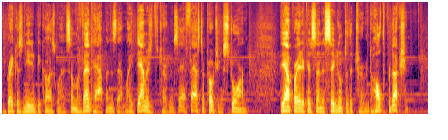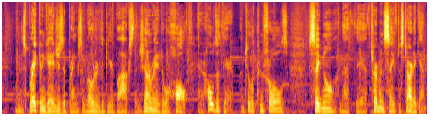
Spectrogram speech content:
The brake is needed because when some event happens that might damage the turbine, say a fast approaching storm, the operator can send a signal to the turbine to halt the production. When this brake engages, it brings the rotor, to the gearbox, the generator to a halt, and it holds it there until the controls signal that the turbine's safe to start again.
